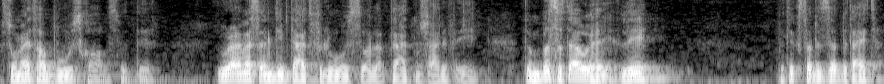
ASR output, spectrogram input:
سمعتها تبوظ خالص في الدير يقول عليها مثلا دي بتاعت فلوس ولا بتاعت مش عارف إيه. تنبسط قوي هي. ليه؟ بتكسر الذات بتاعتها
